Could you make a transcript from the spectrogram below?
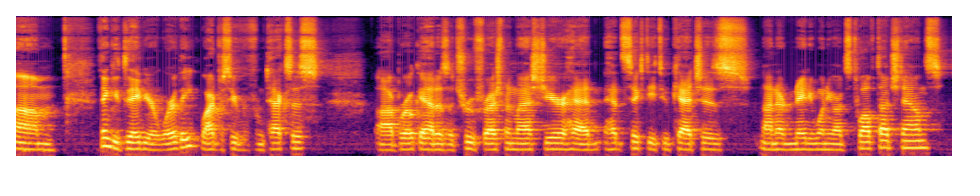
Um, I think Xavier Worthy, wide receiver from Texas, uh, broke out as a true freshman last year. had had 62 catches, 981 yards, 12 touchdowns.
